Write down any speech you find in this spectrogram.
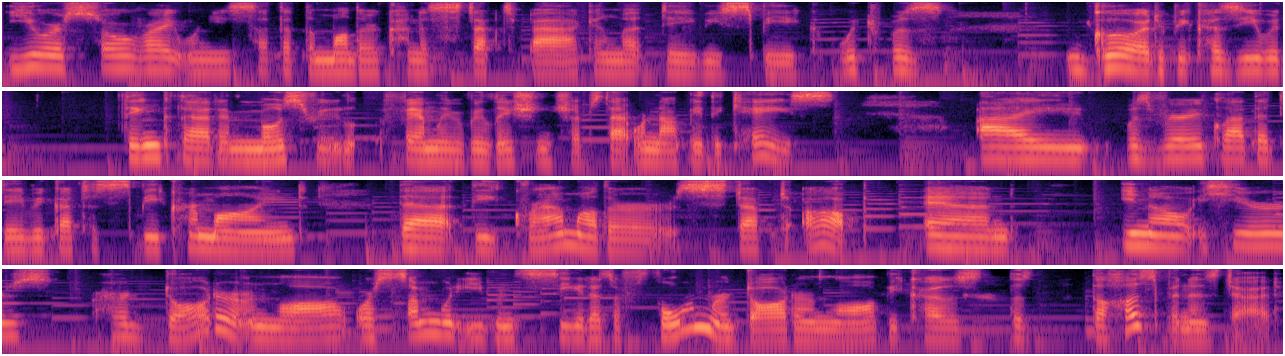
you were so right when you said that the mother kind of stepped back and let Devi speak, which was good because you would think that in most re- family relationships that would not be the case. I was very glad that Devi got to speak her mind, that the grandmother stepped up. And, you know, here's her daughter in law, or some would even see it as a former daughter in law because the, the husband is dead.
